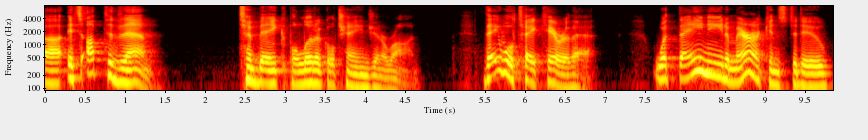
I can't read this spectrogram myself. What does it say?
uh, it's up to them to make political change in Iran. They will take care of that. What they need Americans to do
